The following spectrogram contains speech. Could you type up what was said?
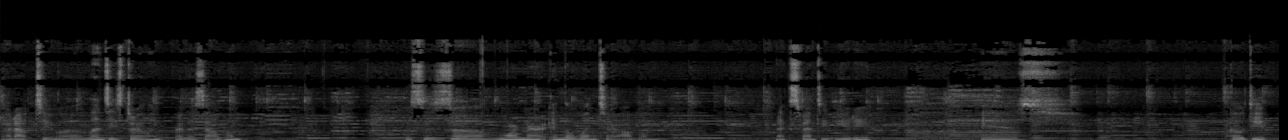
Shout out to uh, Lindsey Stirling for this album. This is uh, Warmer in the Winter album. Next Fenty Beauty is Go Deep.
